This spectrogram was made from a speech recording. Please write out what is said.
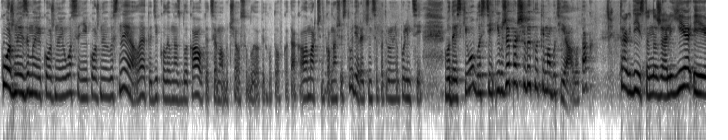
кожної зими, кожної осені, кожної весни. Але тоді, коли в нас блекаути, це, мабуть, ще особлива підготовка. Так, Алла Марченко в нашій студії, речниця патрульної поліції в Одеській області. І вже перші виклики, мабуть, є, Алло, так? Так, дійсно, на жаль, є і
